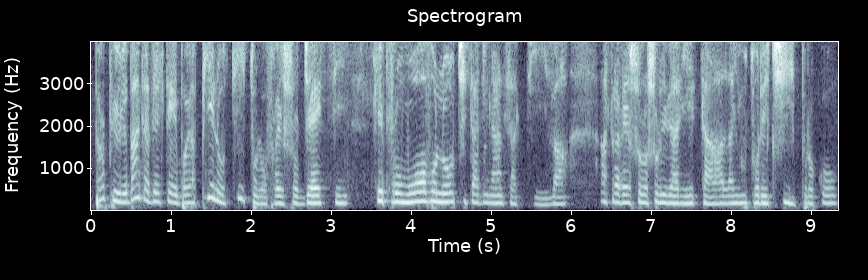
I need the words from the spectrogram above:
proprio la Banca del Tempo è a pieno titolo fra i soggetti che promuovono cittadinanza attiva attraverso la solidarietà, l'aiuto reciproco.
